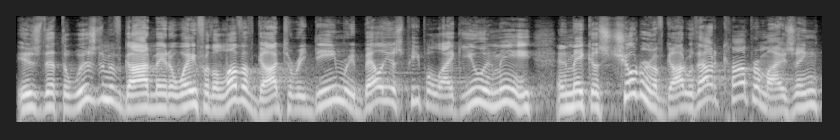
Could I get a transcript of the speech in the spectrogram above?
is that the wisdom of God made a way for the love of God to redeem rebellious people like you and me and make us children of God without compromising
